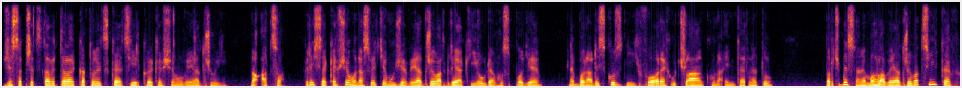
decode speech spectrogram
že se představitelé katolické církve ke všemu vyjadřují. No a co? Když se ke všemu na světě může vyjadřovat kdejaký jouda v hospodě, nebo na diskuzních fórech u článku na internetu, proč by se nemohla vyjadřovat církev?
